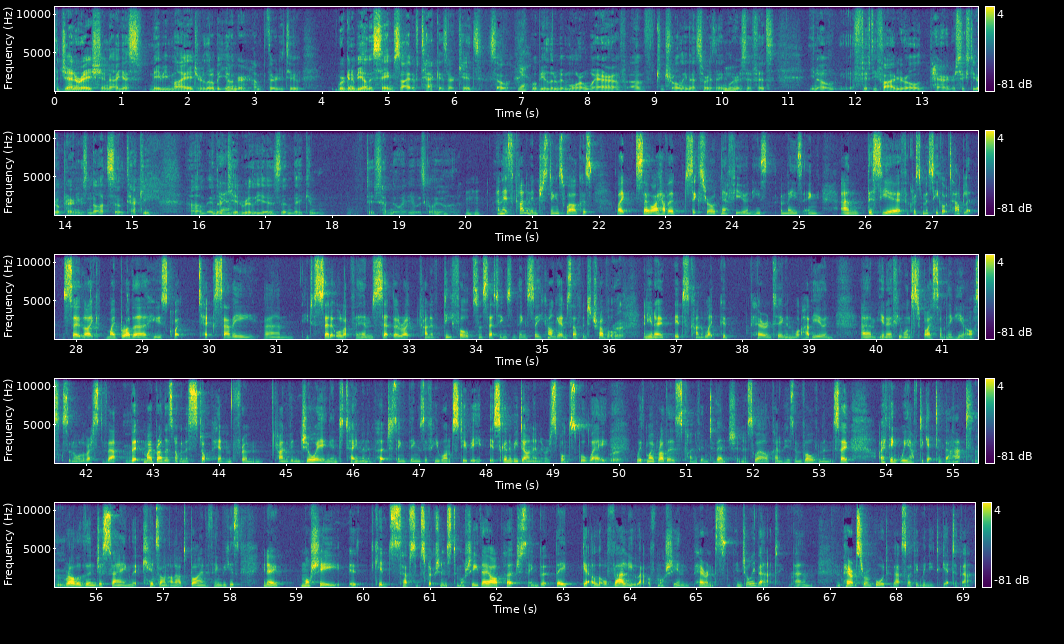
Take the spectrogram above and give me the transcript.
the generation, I guess maybe my age or a little bit Mm. younger. I'm 32. We're going to be on the same side of tech as our kids, so Yeah. we'll be a little bit more aware of, of controlling that sort of thing. Mhm. Whereas if it's you know a 55 year old parent or 60 year old parent who's not so techy, um, and their Yeah. kid really is, then they can they just have no idea what's going on. hmm And it's kind of interesting as well because, like, so I have a six-year-old nephew and he's amazing. And this year for Christmas he got a tablet. So like Right. my brother, who's quite tech savvy, um, he just set it all up for him, set the right kind of defaults and settings and things, so he can't get himself into trouble. Right. And you know, it's kind of like good parenting and what have you. And um, you know, if he wants to buy something, he asks and all the rest of that. Mm. But my brother's not going to stop him from kind of enjoying entertainment and purchasing things if he wants to. But it's going to be done in a responsible way Right. with my brother's kind of intervention as well, kind of his involvement. So I think we have to get to that Mhm. rather than just saying that kids aren't allowed to buy anything because, you know, Moshi, kids have subscriptions to Moshi. They are purchasing, but they get a lot of value out of Moshi, and parents enjoy that. Um, and parents are on board with that, so I think we need to get to that.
